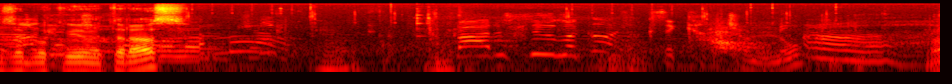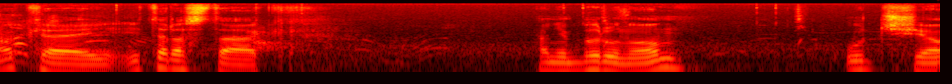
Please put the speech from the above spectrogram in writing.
zablokujemy teraz. Okej, i teraz tak. Panie Bruno, ucz się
